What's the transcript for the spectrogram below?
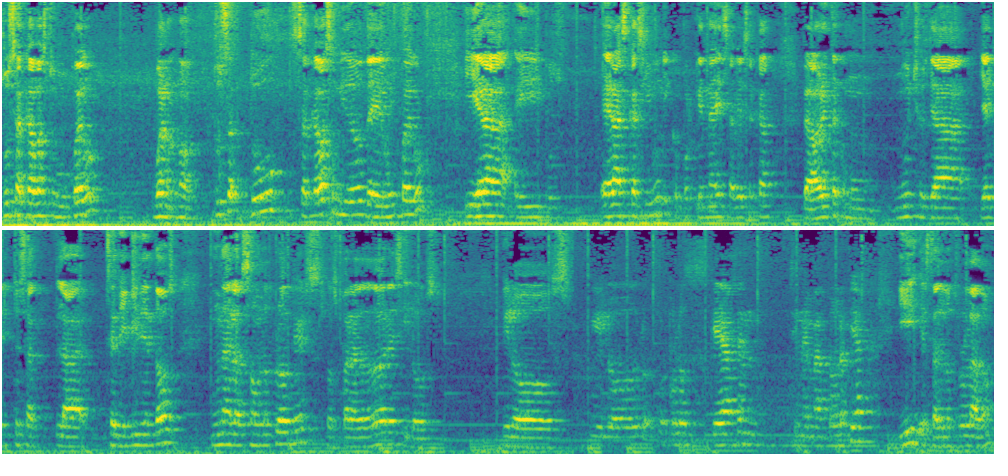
tú sacabas tu juego bueno, no, tú, tú sacabas un video de un juego y era y pues eras casi único porque nadie se había sacado. Pero ahorita como muchos ya ya la, se divide en dos, una de las son los bloggers, los paradores y los y los Y los, los, los que hacen cinematografía, y está del otro lado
